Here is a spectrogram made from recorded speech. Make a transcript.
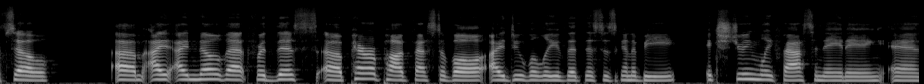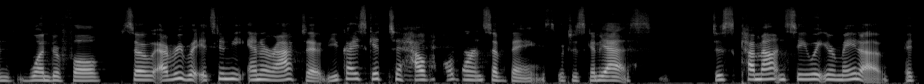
So um, I, I know that for this uh, Parapod Festival, I do believe that this is going to be extremely fascinating and wonderful. So everybody, it's going to be interactive. You guys get to help learn some things, which is going to yes, just come out and see what you're made of. It's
